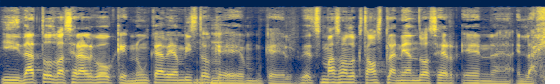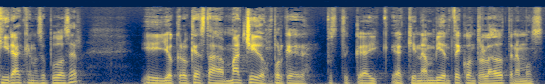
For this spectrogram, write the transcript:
y datos. Va a ser algo que nunca habían visto, que, es más o menos lo que estamos planeando hacer en, la gira que no se pudo hacer. Y yo creo que hasta más chido, porque pues, aquí en ambiente controlado tenemos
